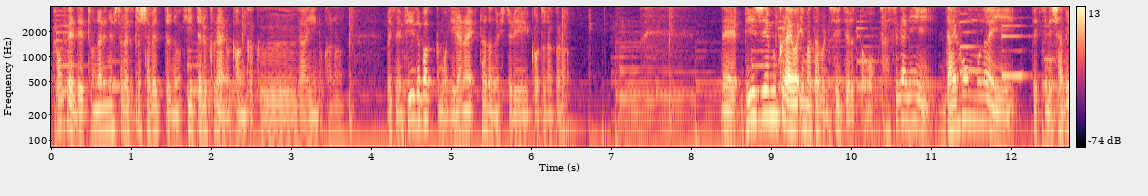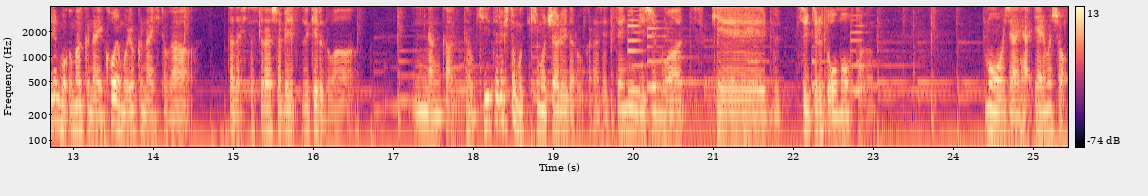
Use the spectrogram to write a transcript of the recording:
カフェで隣の人がずっと喋ってるのを聞いてるくらいの感覚がいいのかな。別にフィードバックもいらない。ただの独り言だから。で BGM くらいは今多分ついてると思う。さすがに台本もない別に喋りも上手くない声も良くない人がただひたすら喋り続けるのはなんか多分聞いてる人も気持ち悪いだろうから絶対に BGM はつけるついてると思う多分。もうじゃあやりましょ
